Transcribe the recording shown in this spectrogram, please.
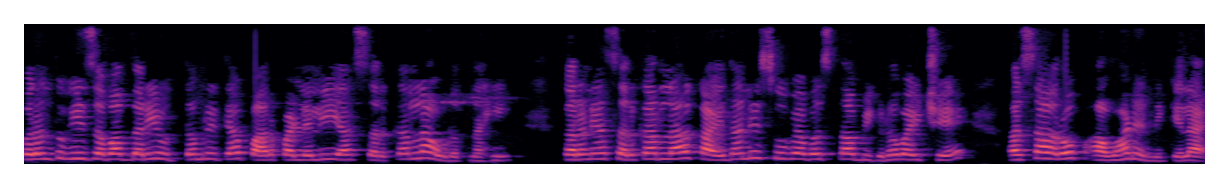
परंतु ही जबाबदारी उत्तमरित्या पार पाडलेली या सरकारला आवडत नाही. कारण या सरकारला कायदाने सुव्यवस्था बिघडवायची असा आरोप आव्हाड यांनी केलाय.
